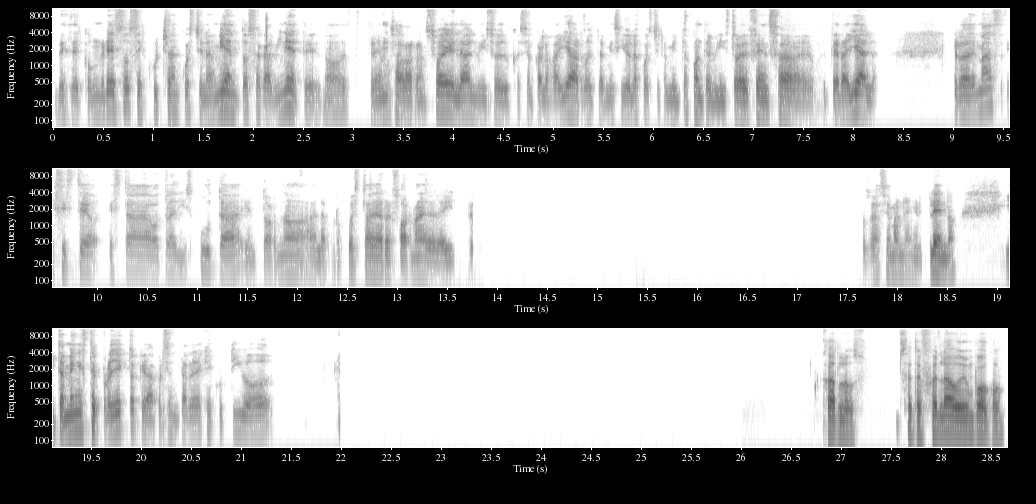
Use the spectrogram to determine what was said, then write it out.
desde el Congreso se escuchan cuestionamientos a gabinete, ¿no? Tenemos a Barranzuela, el ministro de Educación Carlos Gallardo, y también siguió los cuestionamientos contra el ministro de Defensa, Walter Ayala. Pero además existe esta otra disputa en torno a la propuesta de reforma de la ley una semana en el Pleno, y también este proyecto que va a presentar el Ejecutivo. Carlos, se te fue el audio un poco.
